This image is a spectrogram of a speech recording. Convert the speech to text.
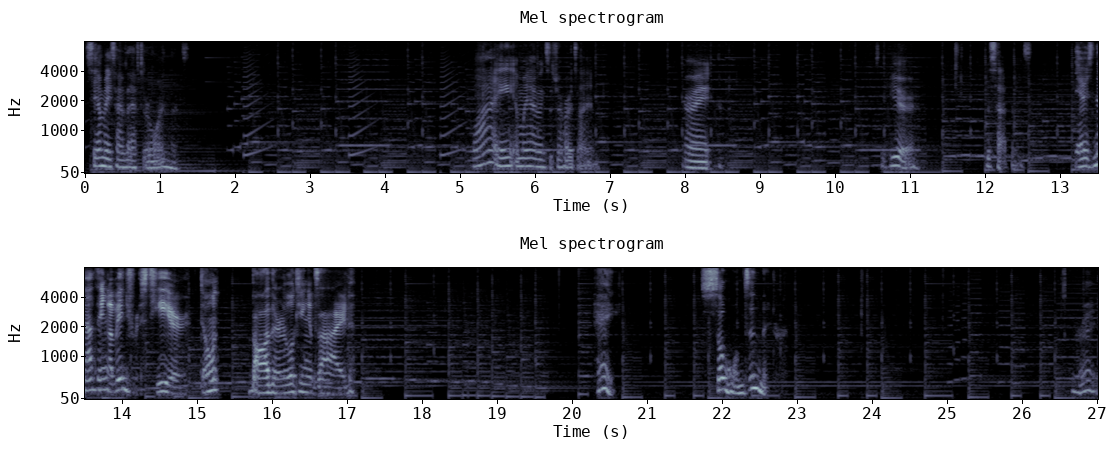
See how many times I have to rewind this. Why am I having such a hard time? Alright. So here, this happens. There's nothing of interest here. Don't bother looking inside. Hey, someone's in there. Alright.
